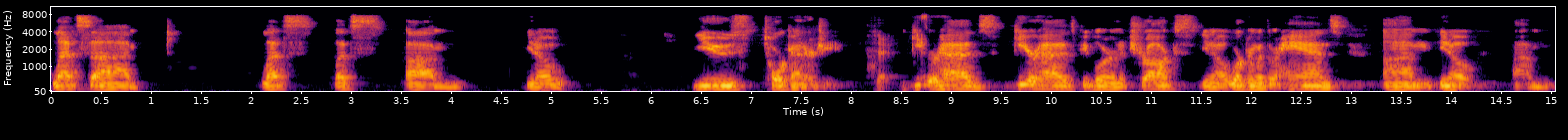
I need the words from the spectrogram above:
let's uh, let's let's um, you know use torque energy Okay. Gearheads, gearheads, people are in the trucks, you know, working with their hands, um, you know, um,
